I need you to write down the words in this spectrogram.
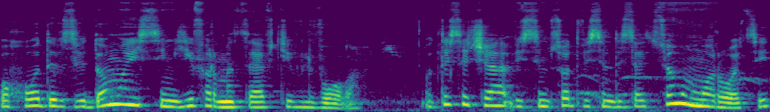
походив з відомої сім'ї фармацевтів Львова. У 1887 році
